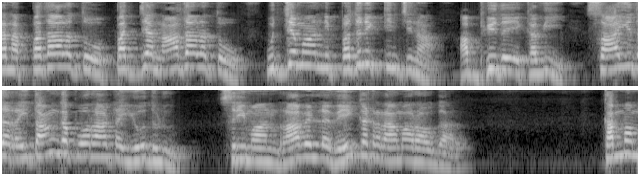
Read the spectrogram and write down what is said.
తన పదాలతో పద్య నాదాలతో ఉద్యమాన్ని పదునెక్కించిన అభ్యుదయ కవి సాయుధ రైతాంగ పోరాట యోధుడు శ్రీమాన్ రావెళ్ళ వెంకట రామారావు గారు. ఖమ్మం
